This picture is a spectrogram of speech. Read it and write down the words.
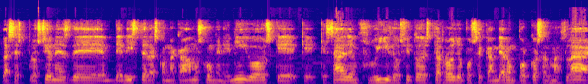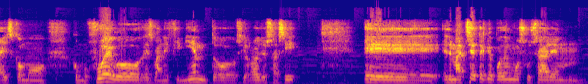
Las explosiones de, de vísceras cuando acabamos con enemigos que, que, salen, fluidos y todo este rollo, pues se cambiaron por cosas más light, como, como fuego, desvanecimientos y rollos así. Eh, el machete que podemos usar en,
